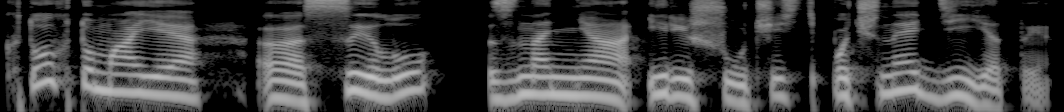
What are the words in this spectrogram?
хто хто має е, силу, знання і рішучість, почне діяти.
